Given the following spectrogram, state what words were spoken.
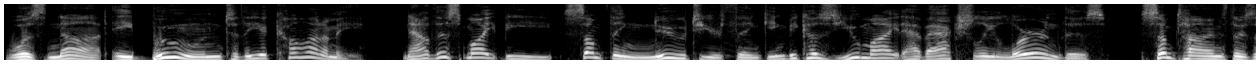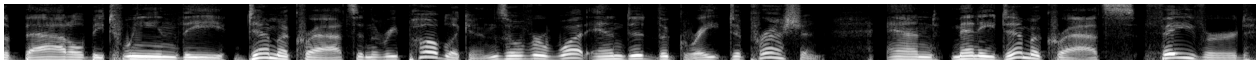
was not a boon to the economy. Now, this might be something new to your thinking because you might have actually learned this sometimes there's a battle between the Democrats and the Republicans over what ended the Great Depression. And many Democrats favored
